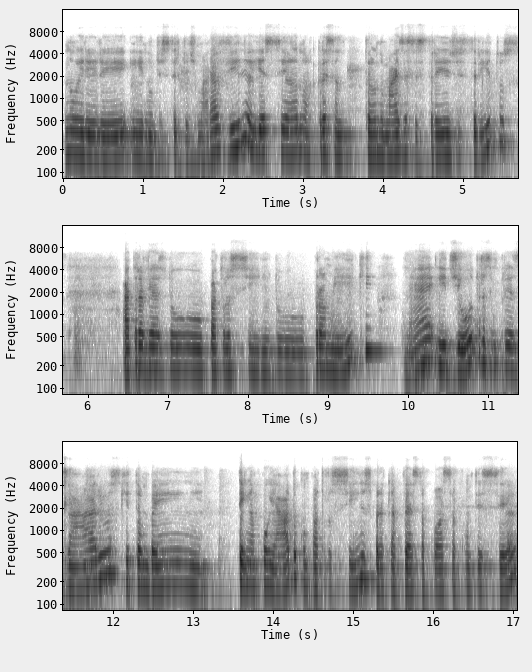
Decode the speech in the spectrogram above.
no Irerê e no Distrito de Maravilha. E esse ano, acrescentando mais esses três distritos, através do patrocínio do Promic, né? E de outros empresários que também tem apoiado com patrocínios para que a festa possa acontecer.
